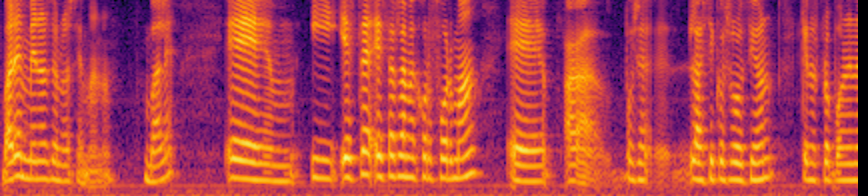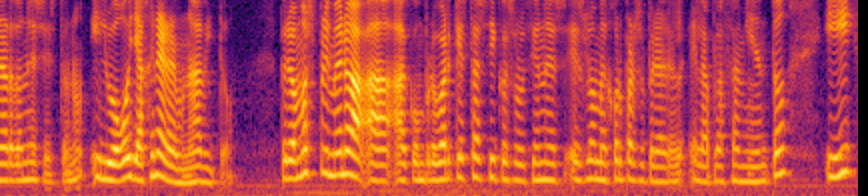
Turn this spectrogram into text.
¿vale? En menos de una semana, ¿vale? Eh, y este- esta es la mejor forma, eh, a- pues eh, la psicosolución que nos propone Nardón es esto, ¿no? Y luego ya generar un hábito. Pero vamos primero a, a- a comprobar que estas psicosoluciones es lo mejor para superar el, el aplazamiento y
